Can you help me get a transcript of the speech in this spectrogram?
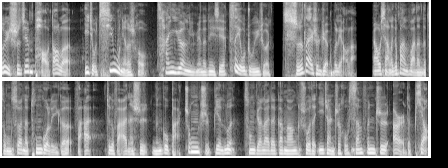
所以时间跑到了一九七五年的时候，参议院里面的那些自由主义者实在是忍不了了，然后想了个办法呢，总算呢通过了一个法案。这个法案呢是能够把终止辩论从原来的刚刚说的一战之后三分之二的票，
